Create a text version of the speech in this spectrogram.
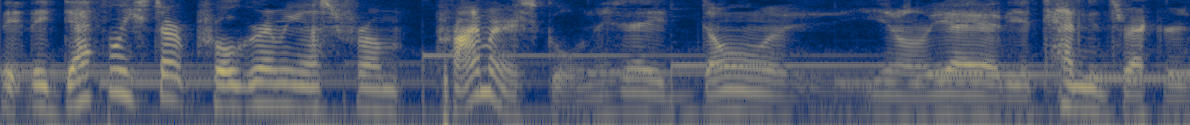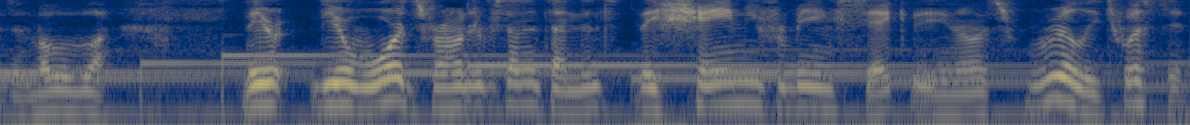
They, they definitely start programming us from primary school. And they say, don't, you know, yeah, yeah, the attendance records and blah, blah, blah. They, the awards for 100% attendance, they shame you for being sick. You know, it's really twisted.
